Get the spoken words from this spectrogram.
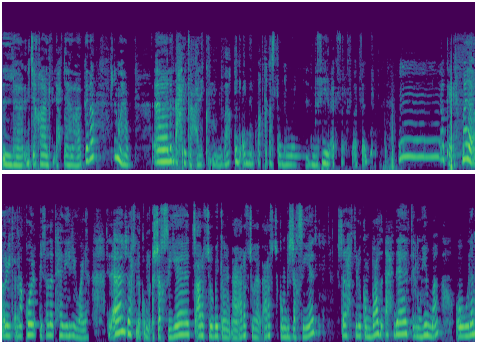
الانتقال في الأحداث وهكذا. المهم آه لن أحرق عليكم الباقي لأن الباقي أصلا هو المثير الأكثر فأكثر okay. ماذا أريد أن أقول بصدد هذه الرواية؟ الآن شرحت لكم الشخصيات عرفت بكم عرفت عرفتكم بالشخصيات شرحت لكم بعض الأحداث المهمة ولم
